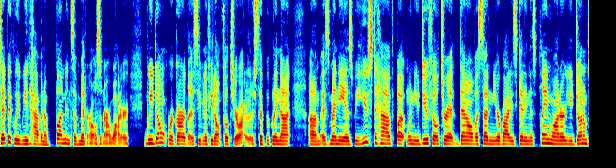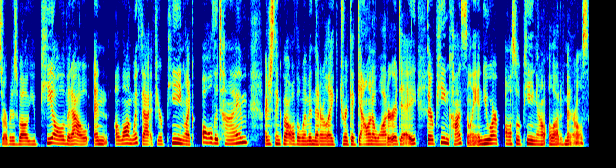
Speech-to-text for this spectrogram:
typically we'd have an abundance of minerals in our water. We don't, regardless, even if you don't filter your water. There's typically not um, as many as we used to have. But when you do filter it, then all of a sudden your body's getting this plain water. You don't absorb it as well. You pee all of it out. And along with that, if you're peeing like all the time, I just think about all the women that are like drink a gallon of water a day. They're peeing constantly, and you are also peeing out a lot of minerals.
